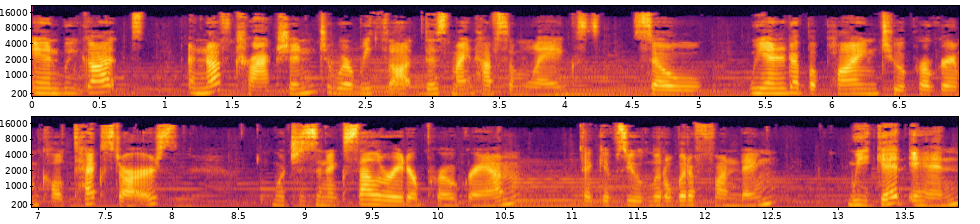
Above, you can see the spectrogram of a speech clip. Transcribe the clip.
And we got enough traction to where we thought this might have some legs. So we ended up applying to a program called Techstars, which is an accelerator program that gives you a little bit of funding. We get in,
